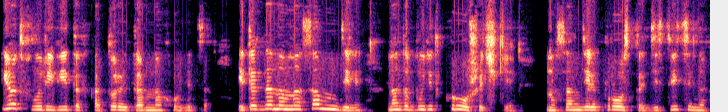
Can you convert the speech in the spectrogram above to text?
и от флоревитов, которые там находятся. И тогда нам на самом деле надо будет крошечки, на самом деле просто действительно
